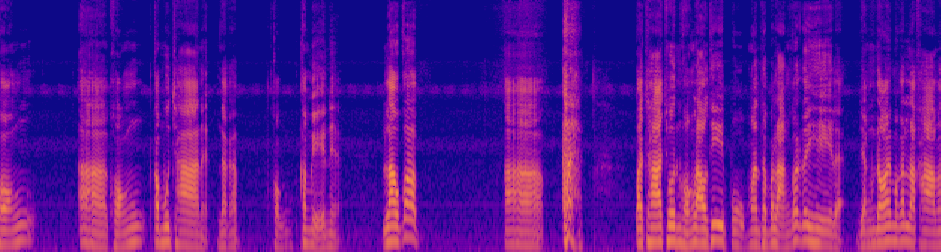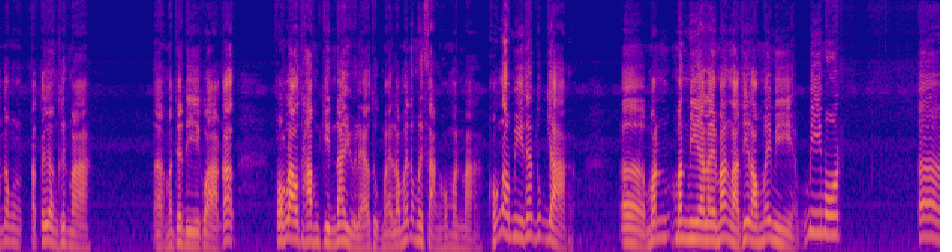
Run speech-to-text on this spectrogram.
ของ อ่าของกัมพูชาเนี่ยนะครับ ของเขมรเนี่ย เราก็ อ่าประชาชนของเราที่ปลูกมันสำปะหลังก็ได้เฮแหละ อย่างน้อยมันก็ราคามันต้องกระเตื้องขึ้นมา อ่า มันจะดีกว่าก็ ของเราทำกินได้อยู่แล้วถูกไหมเราไม่ต้องไปสั่งของมันมา ของเรามีแทบทุกอย่าง เออ มันมันมีอะไรบ้างล่ะที่เราไม่มีมีหมด เออ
